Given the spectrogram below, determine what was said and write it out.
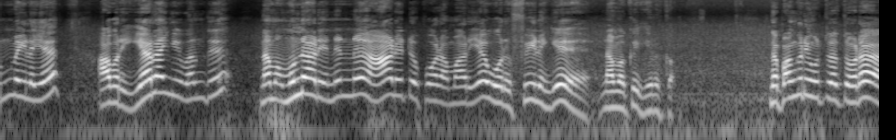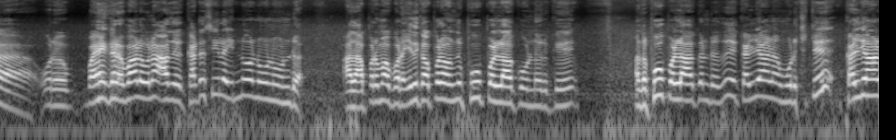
உண்மையிலேயே அவர் இறங்கி வந்து நம்ம முன்னாடி நின்று ஆடிட்டு போகிற மாதிரியே ஒரு ஃபீலிங்கு நமக்கு இருக்கும். இந்த பங்குனி உத்திரத்தோட ஒரு பயங்கர வாழ்வுனா அது கடைசியில் இன்னொன்று ஒன்று உண்டு. அது அப்புறமா போகிறேன் இதுக்கப்புறம் வந்து பூ பல்லாக்கு ஒன்று இருக்குது அந்த பூ பல்லாக்குன்றது கல்யாணம் முடிச்சுட்டு கல்யாண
